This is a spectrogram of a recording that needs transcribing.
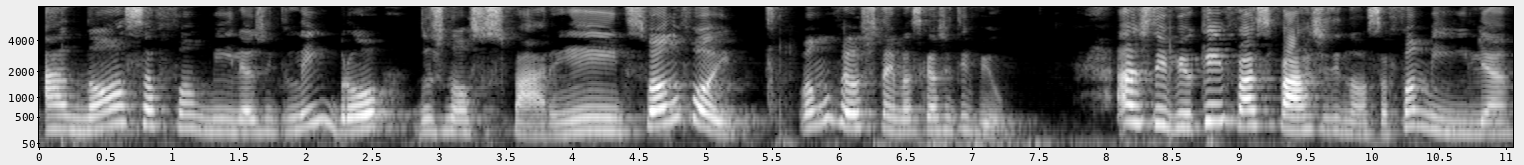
a nossa família, a gente lembrou dos nossos parentes. Foi ou não foi? Vamos ver os temas que a gente viu. A gente viu quem faz parte de nossa família.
